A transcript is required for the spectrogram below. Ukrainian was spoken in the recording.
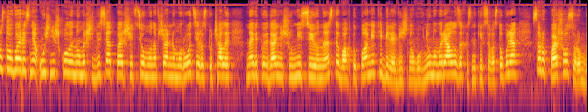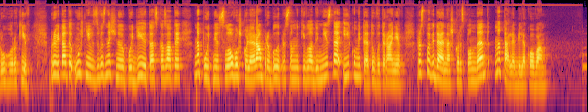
6 вересня учні школи номер 61 в цьому навчальному році розпочали найвідповідальнішу місію нести вахту пам'яті біля вічного вогню меморіалу захисників Севастополя 41-42 років. Привітати учнів з визначною подією та сказати напутнє слово школярам прибули представники влади міста і комітету ветеранів. Розповідає наш кореспондент Наталя Білякова.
